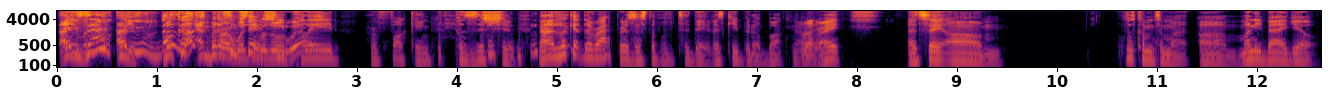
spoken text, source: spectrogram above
I didn't even, I didn't even know Because- that's but that's what when I'm she saying. was She with Wiz. played her fucking position. now look at the rappers and stuff of today. Let's keep it a buck now, Right. right? Let's say um who's coming to mind? Um Moneybagg Yo,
